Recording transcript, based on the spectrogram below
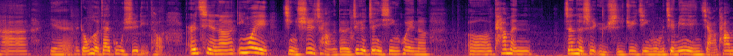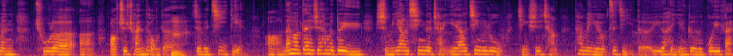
它也融合在故事里头。而且呢，因为景市场的这个振兴会呢，呃，他们真的是与时俱进。我们前面已经讲，他们除了呃保持传统的这个祭典。哦，然后但是他们对于什么样新的产业要进入景市场，他们也有自己的一个很严格的规范。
